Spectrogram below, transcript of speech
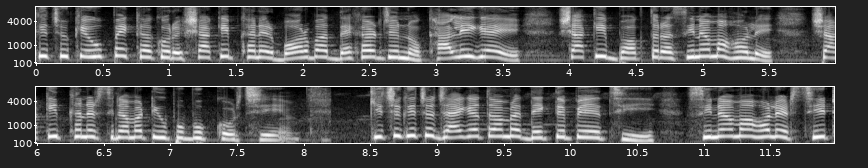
কিছুকে উপেক্ষা করে শাকিব খানের বরবাদ দেখার জন্য খালি গায়ে সাকিব ভক্তরা সিনেমা হলে শাকিব খানের সিনেমাটি উপভোগ করছে। কিছু কিছু জায়গা তো আমরা দেখতে পেয়েছি, সিনেমা হলের সিট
